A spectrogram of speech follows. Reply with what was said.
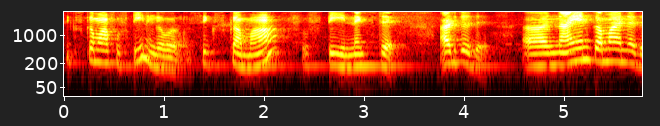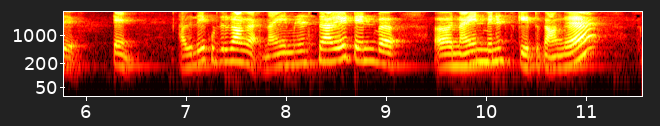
six comma fifteen இங்கே வரும் சிக்ஸ் கமா ஃபிஃப்டீன் நெக்ஸ்ட்டு அடுத்தது நயன் கமா என்னது? டென் அதிலே கொடுத்துருக்காங்க. நயன் மினிட்ஸ்னாலே டென் நயன் மினிட்ஸ் கேட்டிருக்காங்க. ஸோ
